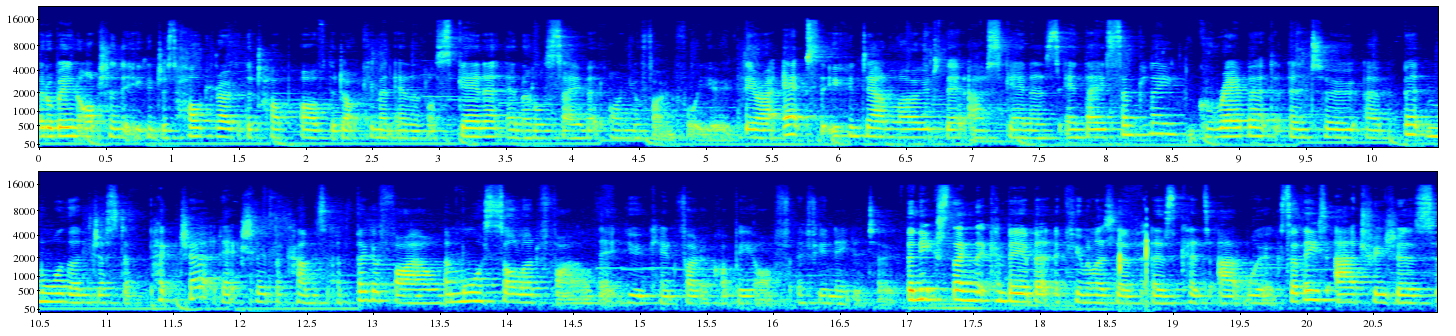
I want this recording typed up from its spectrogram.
It'll be an option that you can just hold it over the top of the document and it'll scan it and it'll save it on your phone for you. There are apps that you can download that are scanners and they simply grab it into a bit more than just a picture. It actually becomes a bigger file, a more solid file that you can photocopy off if you needed to. The next thing that can be a bit accumulative is kids' artwork. So these are treasures.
